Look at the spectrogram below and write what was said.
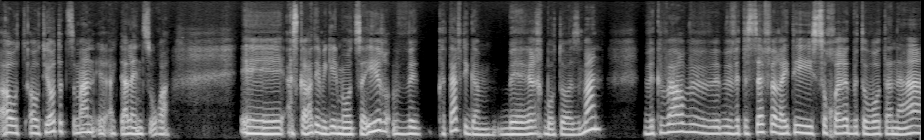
האות, האותיות עצמן הייתה להן צורה. אה, אז קראתי מגיל מאוד צעיר, וכתבתי גם בערך באותו הזמן, וכבר בבית הספר הייתי סוחרת בטובות הנאה,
